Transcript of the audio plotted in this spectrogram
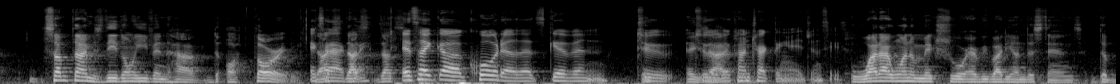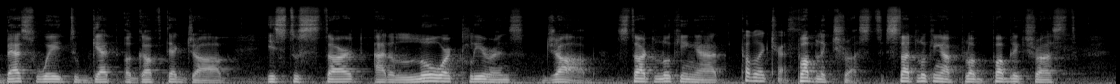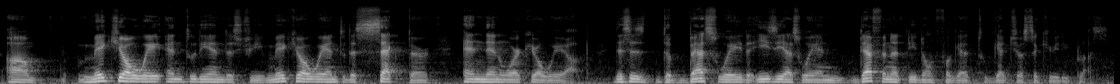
sometimes they don't even have the authority. Exactly. That's that's, that's it's like a quota that's given to E- to the contracting agencies. what I want to make sure everybody understands the best way to get a GovTech job is to start at a lower clearance job. Start looking at Public trust. public trust. Start looking at pub- public trust. Um, make your way into the industry, make your way into the sector, and then work your way up. This is the best way, the easiest way, and definitely don't forget to get your Security Plus.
